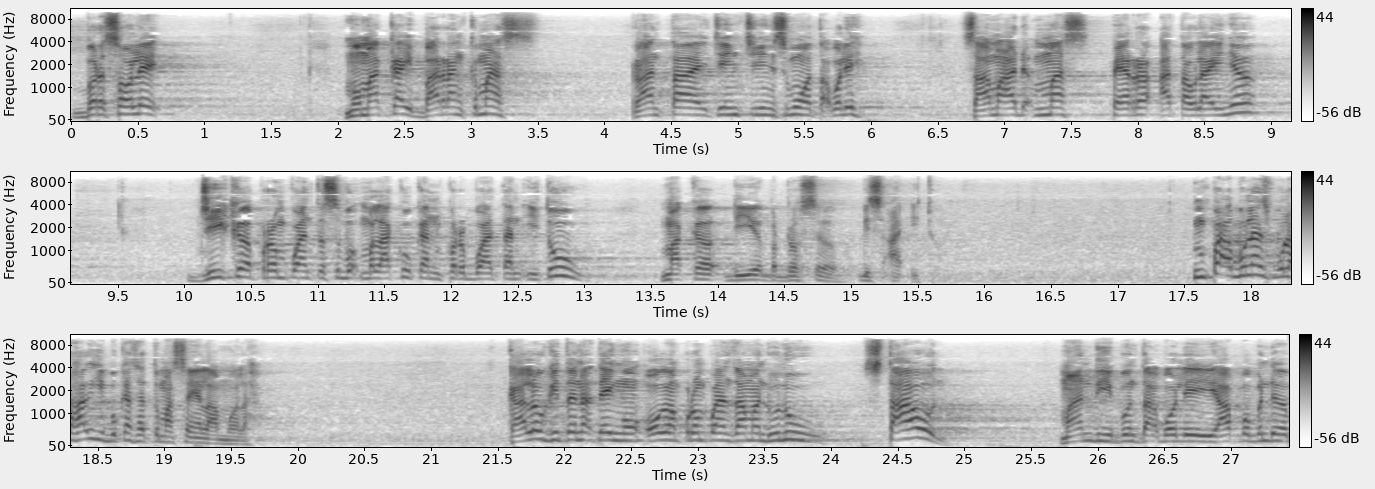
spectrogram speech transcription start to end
bersolek memakai barang kemas rantai, cincin semua tak boleh. Sama ada emas, perak atau lainnya. Jika perempuan tersebut melakukan perbuatan itu maka dia berdosa di saat itu. Empat bulan sepuluh hari bukan satu masa yang lama lah. Kalau kita nak tengok orang perempuan zaman dulu setahun mandi pun tak boleh apa benda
